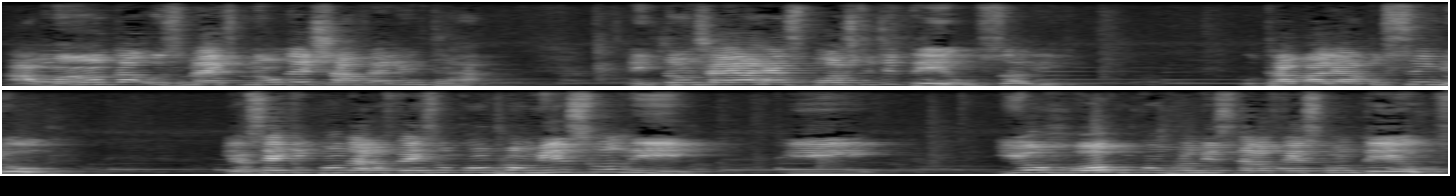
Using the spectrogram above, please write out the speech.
Amanda, os médicos não deixavam ela entrar. Então já é a resposta de Deus ali. O trabalhar do Senhor. Eu sei que quando ela fez um compromisso ali e, e honrou com o compromisso que ela fez com Deus,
